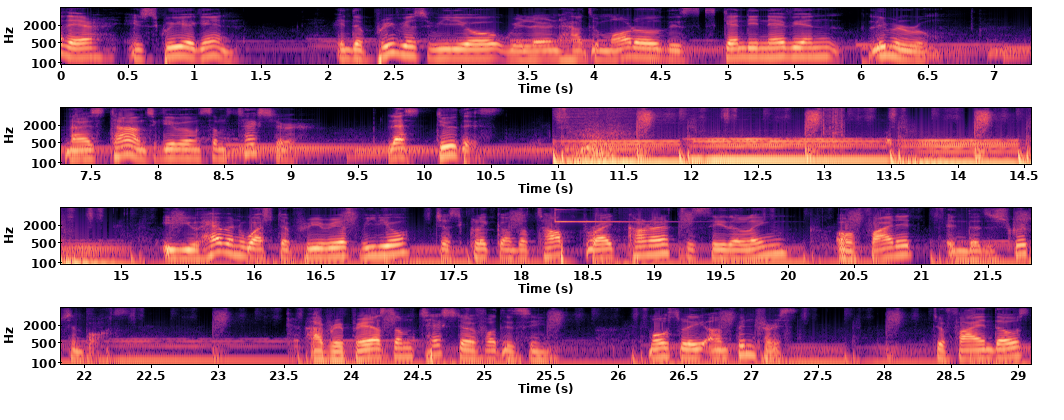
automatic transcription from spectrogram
there, it's Quy again. In the previous video, we learned how to model this Scandinavian living room. Now it's time to give them some texture. Let's do this. If you haven't watched the previous video, just click on the top right corner to see the link or find it in the description box. I prepared some texture for this scene, mostly on Pinterest. To find those,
